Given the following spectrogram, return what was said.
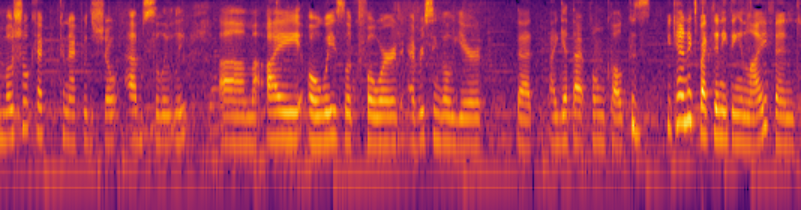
emotional connect with the show, absolutely. Um, I always look forward every single year that I get that phone call because you can't expect anything in life, and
